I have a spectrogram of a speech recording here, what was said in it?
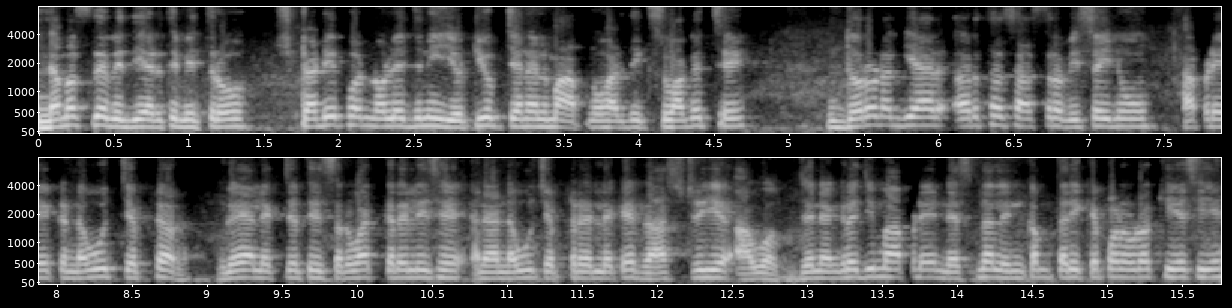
નમસ્તે વિદ્યાર્થી મિત્રો. સ્ટડી ફોર નોલેજની યુટ્યુબ ચેનલમાં આપનું હાર્દિક સ્વાગત છે. ધોરણ અગિયાર અર્થશાસ્ત્ર વિષયનું આપણે એક નવું ચેપ્ટર ગયા લેક્ચરથી શરૂઆત કરેલી છે અને આ નવું ચેપ્ટર એટલે કે રાષ્ટ્રીય આવક, જેને અંગ્રેજીમાં આપણે નેશનલ ઇન્કમ તરીકે પણ ઓળખીએ છીએ.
